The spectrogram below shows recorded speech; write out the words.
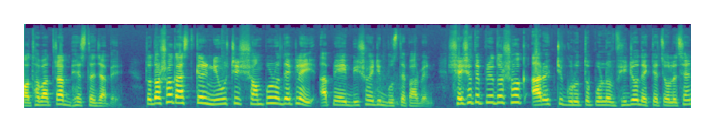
কথাবার্তা ভেস্তে যাবে? তো দর্শক, আজকের নিউজটি সম্পূর্ণ দেখলেই আপনি এই বিষয়টি বুঝতে পারবেন। সেই সাথে প্রিয় দর্শক, আরও একটি গুরুত্বপূর্ণ ভিডিও দেখতে চলেছেন।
